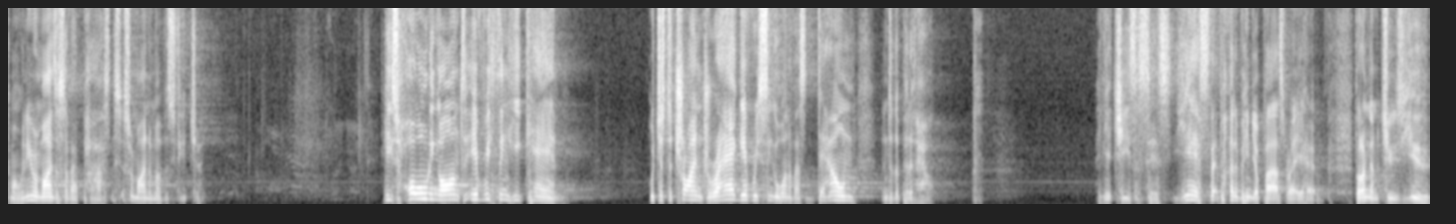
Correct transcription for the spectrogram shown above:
Come on, when he reminds us of our past, let's just remind him of his future. He's holding on to everything he can, which is to try and drag every single one of us down into the pit of hell. And yet Jesus says, Yes, that might have been your past, Rahab, but I'm going to choose you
